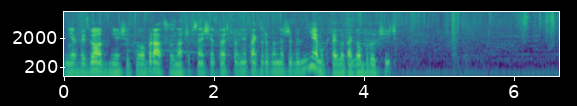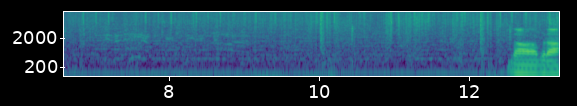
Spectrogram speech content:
niewygodnie się tu obraca. Znaczy w sensie to jest pewnie tak zrobione, żebym nie mógł tego tak obrócić. Dobra.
